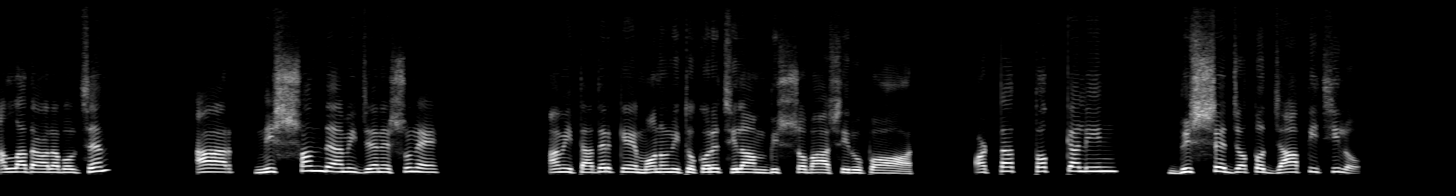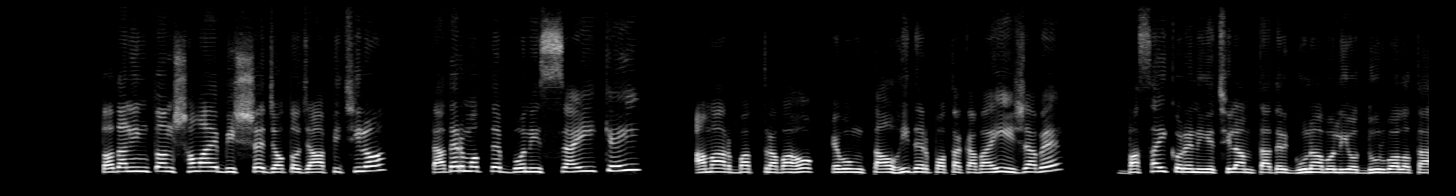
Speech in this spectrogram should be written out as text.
আল্লাহ তাআলা বলছেন আর নিঃসন্দেহে আমি জেনে শুনে আমি তাদেরকে মনোনীত করেছিলাম বিশ্ববাসীর উপর অর্থাৎ তৎকালীন বিশ্বে যত জাতি ছিল তদানীন্তন সময়ে বিশ্বে যত জাতি ছিল, তাদের মধ্যে বনিসাইকেই আমার বার্তাবাহক এবং তাওহিদের পতাকাবাহী হিসাবে বাছাই করে নিয়েছিলাম। তাদের গুণাবলী ও দুর্বলতা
